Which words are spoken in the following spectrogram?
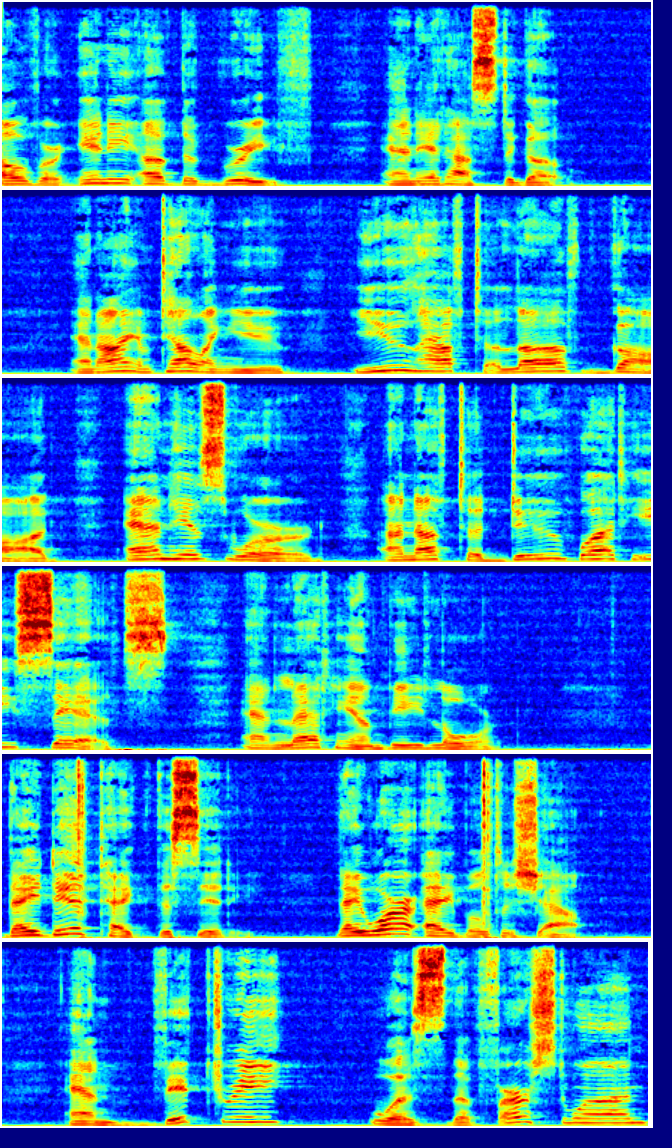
over any of the grief, and it has to go. And I am telling you, you have to love God and His Word enough to do what He says and let Him be Lord. They did take the city, they were able to shout, and victory was the first one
